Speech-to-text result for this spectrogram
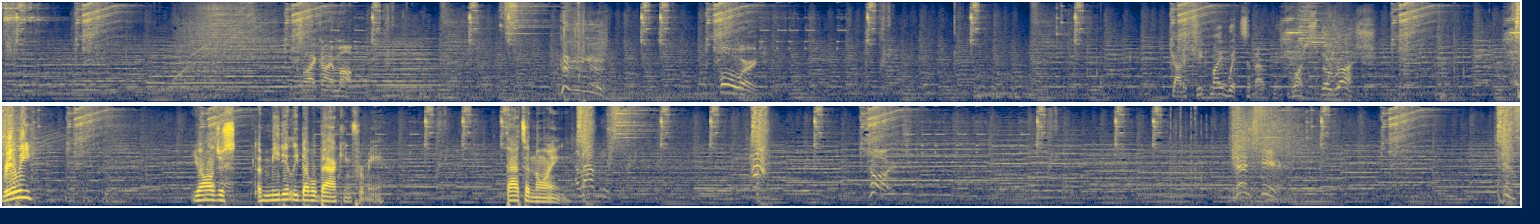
Looks like I'm up. Gotta keep my wits about me. What's the rush? Really? Y'all just immediately double backing for me. That's annoying. Allow me. Charge. Den's here.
